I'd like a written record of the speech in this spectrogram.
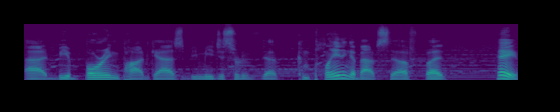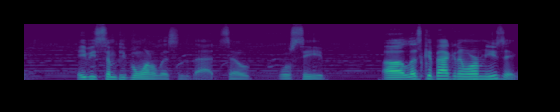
Uh, it'd be a boring podcast. It'd be me just sort of uh, complaining about stuff. But hey, maybe some people want to listen to that. So we'll see. Uh, let's get back into more music.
